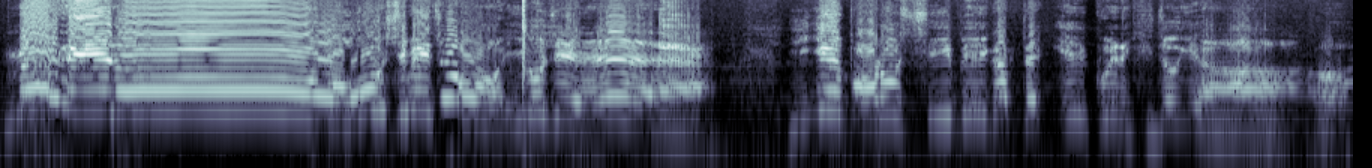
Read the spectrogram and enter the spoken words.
메리노! 52조 이거지! 이게 바로 12가 101코인의 기적이야. 어?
